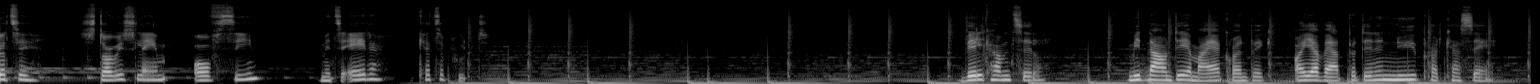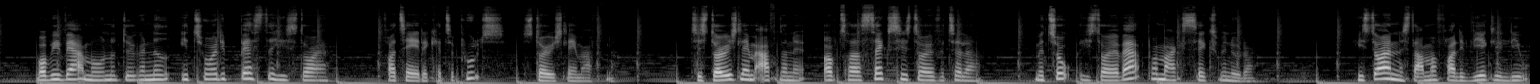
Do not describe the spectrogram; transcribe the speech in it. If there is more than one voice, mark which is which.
Speaker 1: lytter til Story Slam Off Scene med Teater Katapult. Velkommen til. Mit navn det er Maja Grønbæk, og jeg er vært på denne nye podcastserie, hvor vi hver måned dykker ned i to af de bedste historier fra Teater Katapults Story Slam aftener. Til Story Slam aftenerne optræder seks historiefortællere med to historier hver på maks 6 minutter. Historierne stammer fra det virkelige liv,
